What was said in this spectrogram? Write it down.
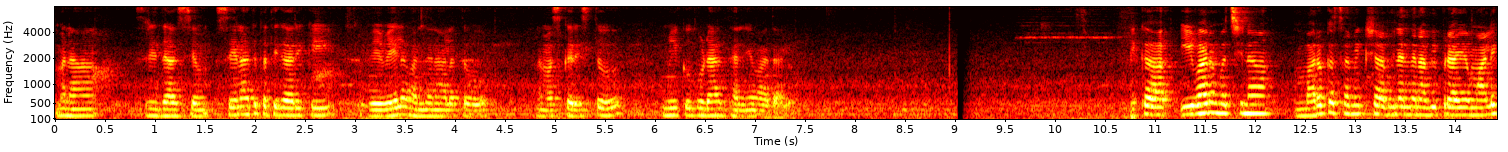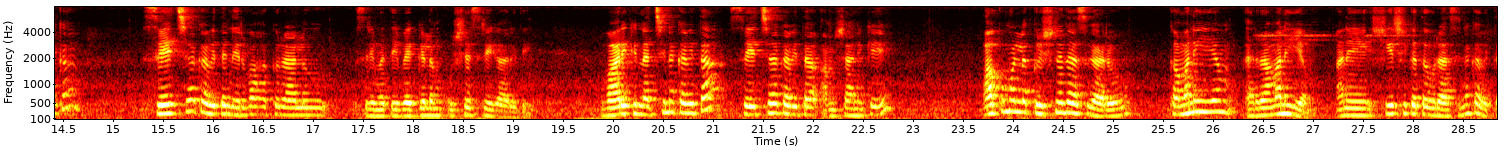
మన శ్రీదాస్యం సేనాధిపతి గారికి వేవేల వందనాలతో నమస్కరిస్తూ మీకు కూడా ధన్యవాదాలు. ఇక ఈ వారం వచ్చిన మరొక సమీక్ష అభినందన అభిప్రాయ మాలిక స్వేచ్ఛా కవిత నిర్వాహకురాలు శ్రీమతి వెగ్గలం ఉషశ్రీ గారిది. వారికి నచ్చిన కవిత స్వేచ్ఛా కవిత అంశానికే ఆకుమల్ల కృష్ణదాస్ గారు కమనీయం రమణీయం అనే శీర్షికతో వ్రాసిన కవిత.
